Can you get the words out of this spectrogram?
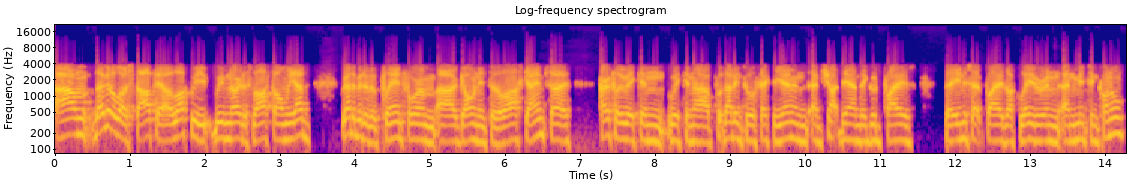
Um, they've got a lot of star power. Like we we've noticed last time, we had we had a bit of a plan for them uh, going into the last game. So hopefully we can we can uh, put that into effect again and, and shut down their good players, the intercept players like Lever and, and Minton Connell.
